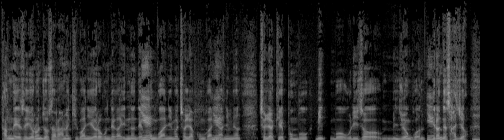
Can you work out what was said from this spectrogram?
당내에서 여론조사를 하는 기관이 여러 군데가 있는데 예. 공관이 뭐 전략공관이 예. 아니면 전략기획본부 민, 뭐 우리 저 민주연구원 예. 이런 데서 하죠. 음.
